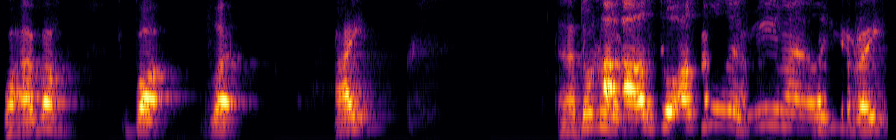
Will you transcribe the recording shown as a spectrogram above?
whatever." But like, I and I don't know. I, will totally agree, man. Like, you're right.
